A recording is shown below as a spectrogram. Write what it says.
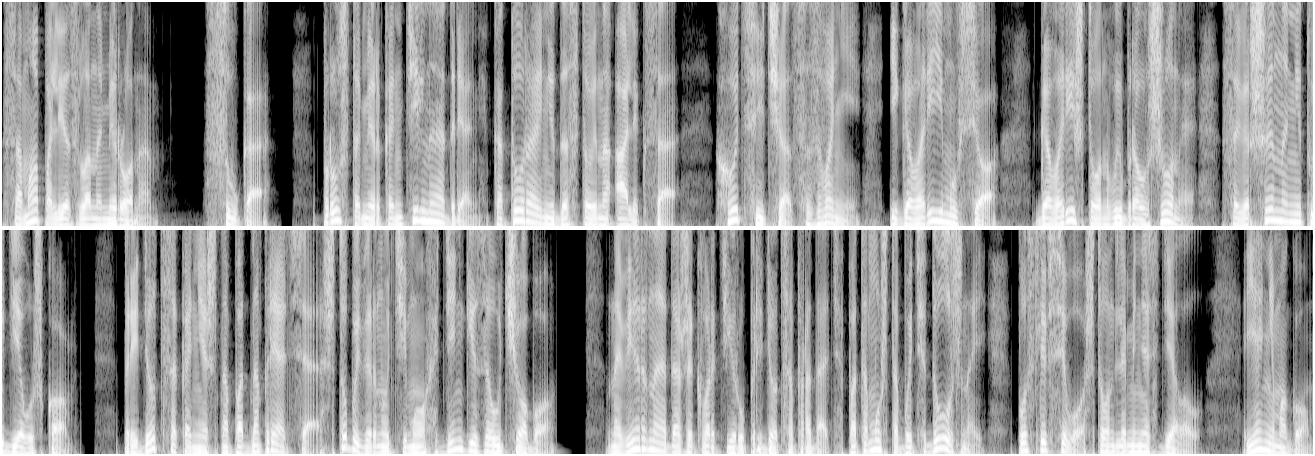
сама полезла на Мирона. Сука. Просто меркантильная дрянь, которая недостойна Алекса. Хоть сейчас звони и говори ему все – Говори, что он выбрал жены совершенно не ту девушку. Придется, конечно, поднапрячься, чтобы вернуть ему деньги за учебу. Наверное, даже квартиру придется продать, потому что быть должной после всего, что он для меня сделал, я не могу.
